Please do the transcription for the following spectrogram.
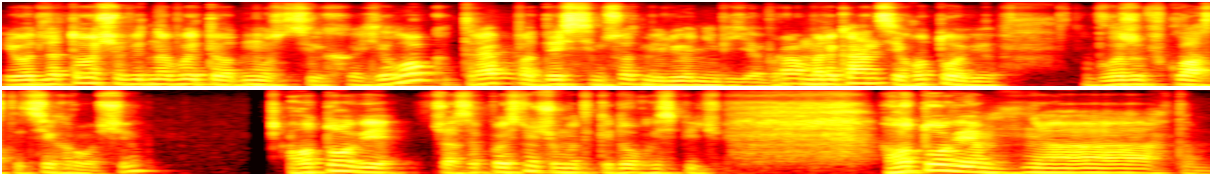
І от для того, щоб відновити одну з цих гілок, треба десь 700 мільйонів євро. Американці готові вкласти ці гроші. Готові, зараз я поясню, чому такий довгий спіч. Готові е, там,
